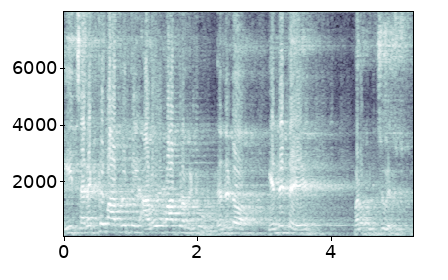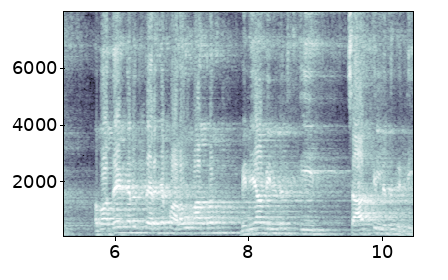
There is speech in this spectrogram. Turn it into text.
ഈ ചരക്ക് പാത്രത്തിൽ അളവ് പാത്രം ഇട്ടു. എന്നിട്ടോ? എന്നിട്ട് ഇവിടെ പിടിച്ചു വെച്ചു. അപ്പൊ അദ്ദേഹം ഇങ്ങനെ തെരഞ്ഞപ്പോ അളവ് പാത്രം മിനിയാമിന്റെ ഈ ചാക്കിൽ നിന്ന് കിട്ടി.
